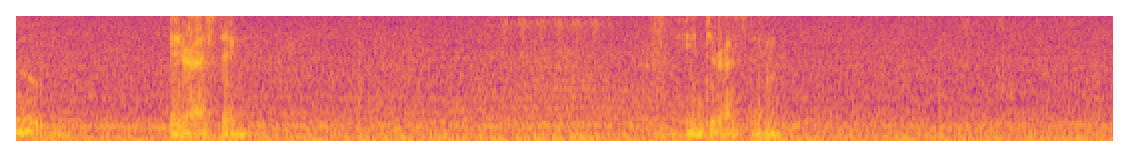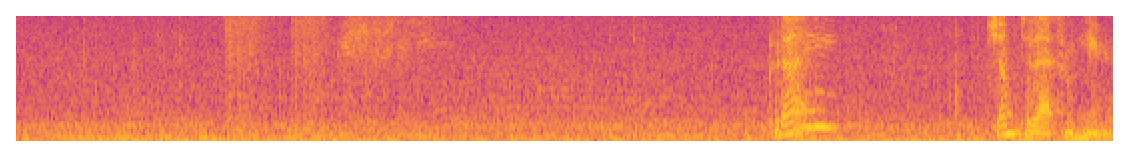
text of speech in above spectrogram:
Ooh. Interesting. Interesting. Could I jump to that from here?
